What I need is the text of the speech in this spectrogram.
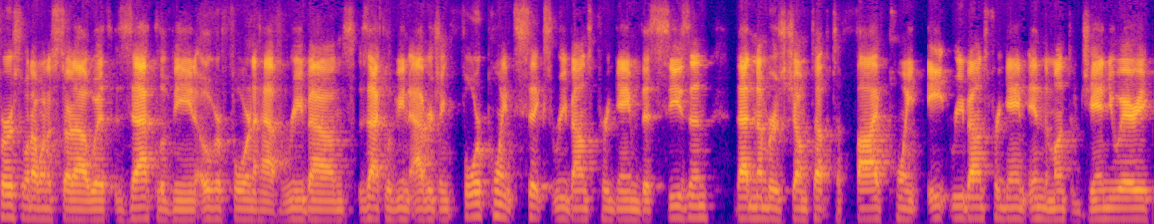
First one I want to start out with Zach LaVine over four and a half rebounds. Zach LaVine averaging 4.6 rebounds per game this season. That number has jumped up to 5.8 rebounds per game in the month of January.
